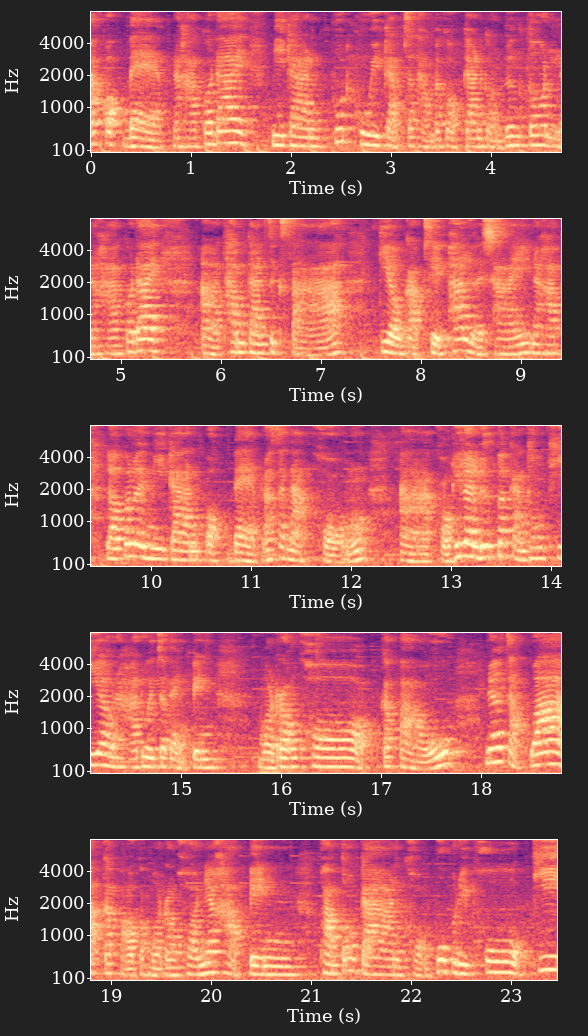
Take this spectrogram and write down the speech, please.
นักออกแบบนะคะก็ได้มีการพูดคุยกับสถานประกอบการก่อนเบื้องต้นนะคะ ก็ได้ทำการศึกษาเกี่ยวกับเศษผ้าเหลือใช้นะคะเราก็เลยมีการออกแบบลักษณะของอของที่ระลึกเพื่อการท่องเที่ยวนะคะ โดยจะแบ่งเป็นหมอนรองคอกระเป๋า เนื่องจากว่ากระเป๋ากับหมอนรองคอเนี่ยค่ะเป็นความต้องการของผู้บริโภคที่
